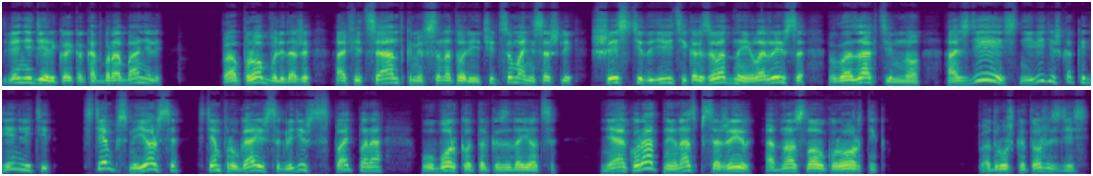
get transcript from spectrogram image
Две недели кое-как отбарабанили. Попробовали даже официантками в санатории, чуть с ума не сошли. С шести до девяти, как заводные, ложишься, в глазах темно. А здесь не видишь, как и день летит. С тем посмеешься, с тем поругаешься, глядишь, спать пора. Уборка вот только задается. Неаккуратный у нас пассажир, одно слово курортник. Подружка тоже здесь.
